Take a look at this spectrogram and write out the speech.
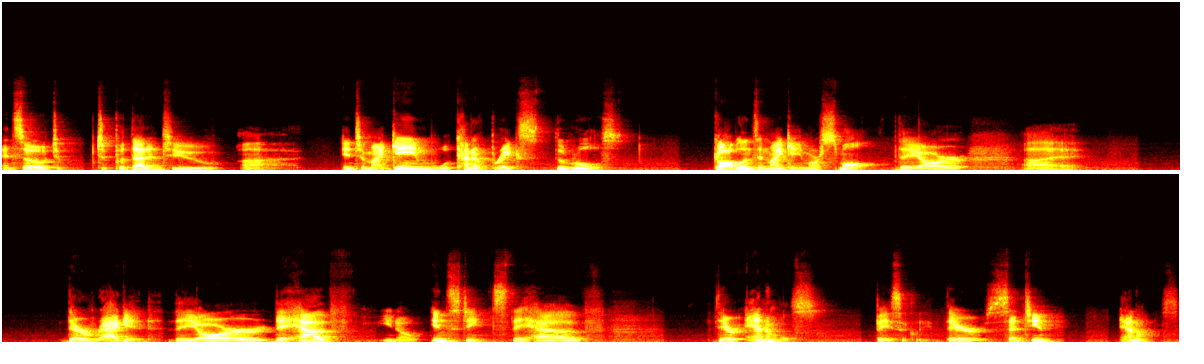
And so to to put that into uh, into my game, what kind of breaks the rules? Goblins in my game are small. They are uh, they're ragged. They are they have you know instincts. They have they're animals basically. They're sentient animals.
